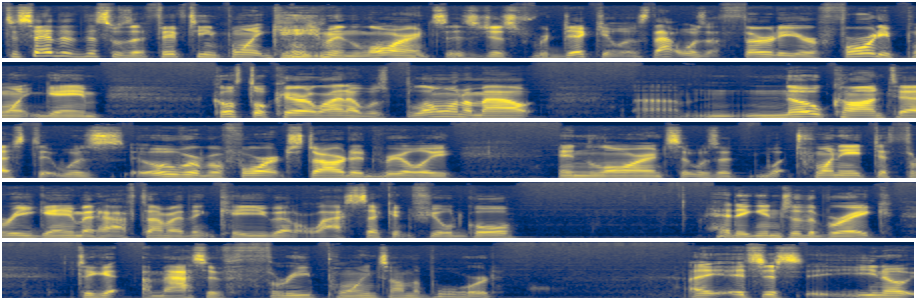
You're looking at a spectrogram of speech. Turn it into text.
To say that this was a 15 point game in Lawrence is just ridiculous. That was a 30 or 40 point game. Coastal Carolina was blowing them out. Um, no contest. It was over before it started. Really, in Lawrence, it was a what 28 to three game at halftime. I think KU got a last second field goal heading into the break to get a massive three points on the board. It's just you know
